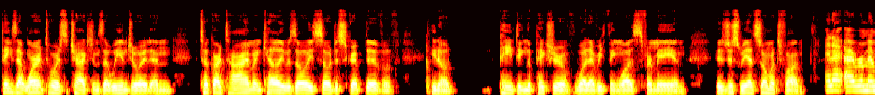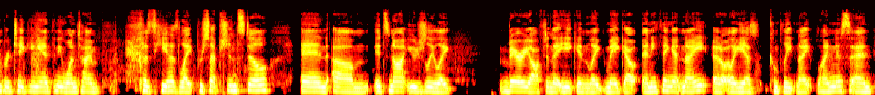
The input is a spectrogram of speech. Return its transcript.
things that weren't tourist attractions that we enjoyed and took our time and Kelly was always so descriptive of you know painting the picture of what everything was for me and it was just we had so much fun And I, I remember taking Anthony one time because he has light perception still, and um, it's not usually like very often that he can like make out anything at night. At all. Like he has complete night blindness, and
